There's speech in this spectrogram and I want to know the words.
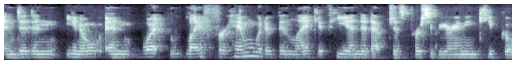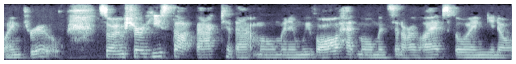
and didn't, you know, and what life for him would have been like if he ended up just persevering and keep going through. So I'm sure he's thought back to that moment and we've all had moments in our lives going you know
